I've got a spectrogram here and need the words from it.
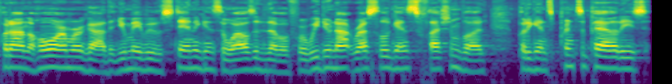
Put on the whole armor of God, that you may be able to stand against the wiles of the devil. For we do not wrestle against flesh and blood, but against principalities,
